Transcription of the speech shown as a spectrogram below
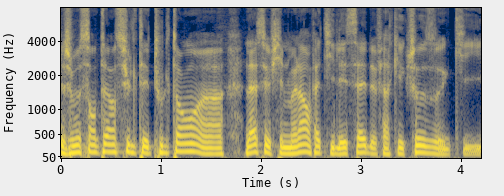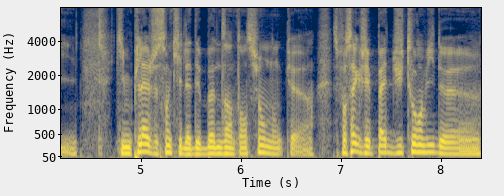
Je me sentais insulté tout le temps. euh, là, ce film-là, en fait, il essaye de faire quelque chose qui, qui me plaît. Je sens qu'il a des bonnes intentions. Donc, euh, c'est pour ça que j'ai pas du tout envie de,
